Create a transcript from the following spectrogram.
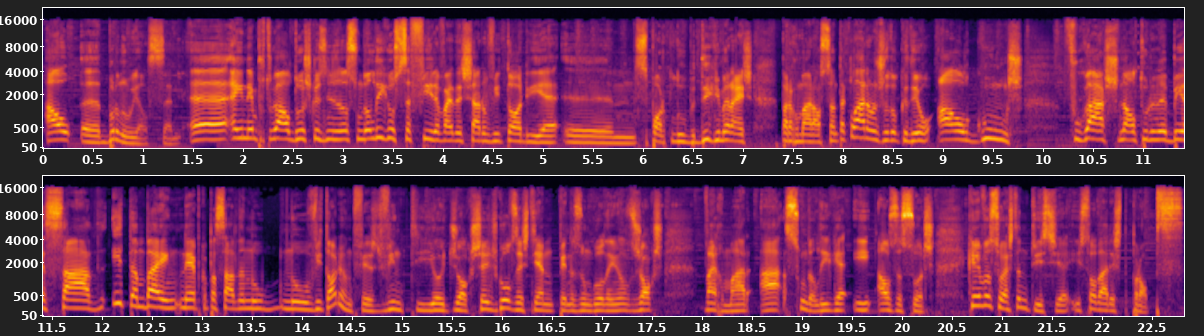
ao uh, Bruno Wilson. Uh, ainda em Portugal, duas coisinhas da segunda Liga. O Safira vai deixar o Vitória uh, Sport Clube de Guimarães para arrumar ao Santa Clara, um jogador que deu alguns fogachos na altura na Bessade e também na época passada no, no Vitória, onde fez 28 jogos, 6 gols. Este ano apenas um gol em 11 jogos. Vai arrumar à segunda Liga e aos Açores. Quem avançou esta notícia, e só dar este props,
